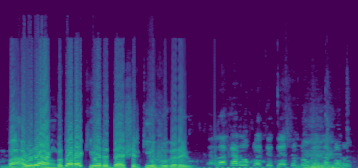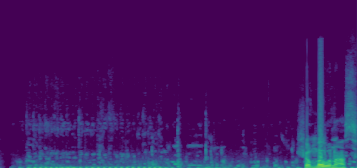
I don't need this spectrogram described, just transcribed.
বাহুরে আঙ্গ দ্বারা কি আর দেশের কি উপকার হইব এলাকার লোক আছে দেশের লোক এলাকার লোক। সম্ভাবনা আছে।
